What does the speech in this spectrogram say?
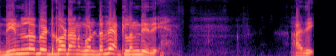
దీనిలో పెట్టుకోవడానికి ఉంటుంది అట్లుంది ఇది. అది.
